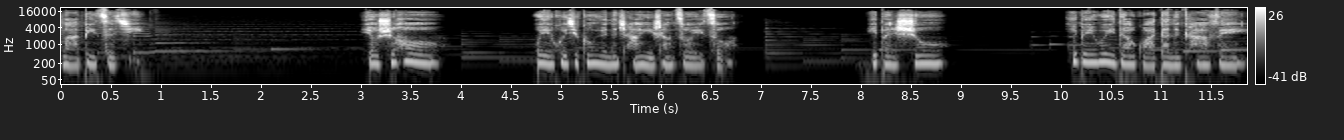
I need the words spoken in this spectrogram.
麻痹自己。有时候，我也会去公园的长椅上坐一坐，一本书，一杯味道寡淡的咖啡。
